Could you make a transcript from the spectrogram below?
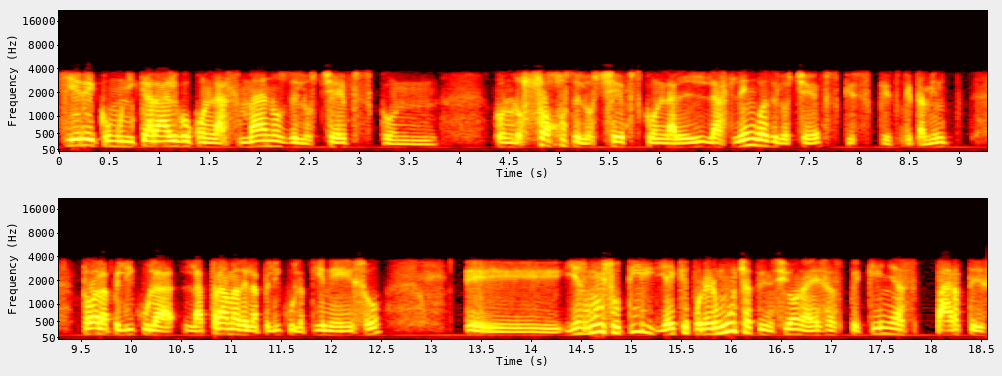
quiere comunicar algo con las manos de los chefs, con, con los ojos de los chefs, con la- las lenguas de los chefs, que, que, que también toda la película, la trama de la película tiene eso, eh, y es muy sutil y hay que poner mucha atención a esas pequeñas partes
